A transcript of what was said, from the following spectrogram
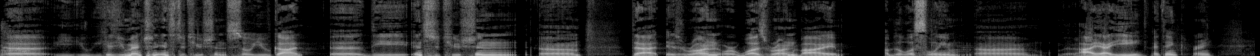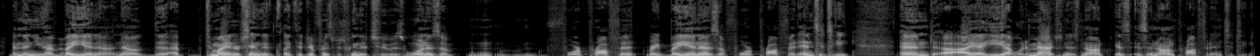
uh, you, because you mentioned institutions. So you've got uh, the institution um, that is run or was run by Abdullah Saleem, uh, IIE, I think, right? and then you have Bayyinah. Now, the, to my understanding, like the difference between the two is one is a for-profit, right? Bayyinah is a for-profit entity, and uh, IIE, I would imagine, is not is, is a non-profit entity.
